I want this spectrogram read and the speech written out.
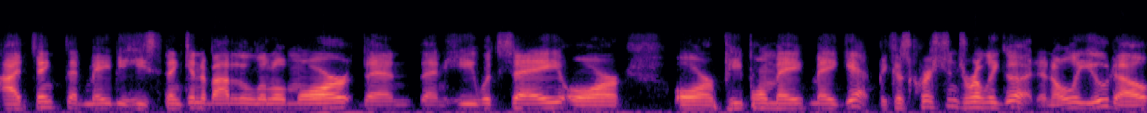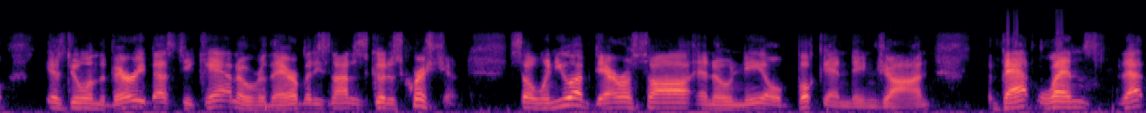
I think that maybe he's thinking about it a little more than than he would say, or or people may may get because Christian's really good, and Oli Udoh is doing the very best he can over there, but he's not as good as Christian. So when you have Darrisaw and O'Neill bookending John, that lends that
